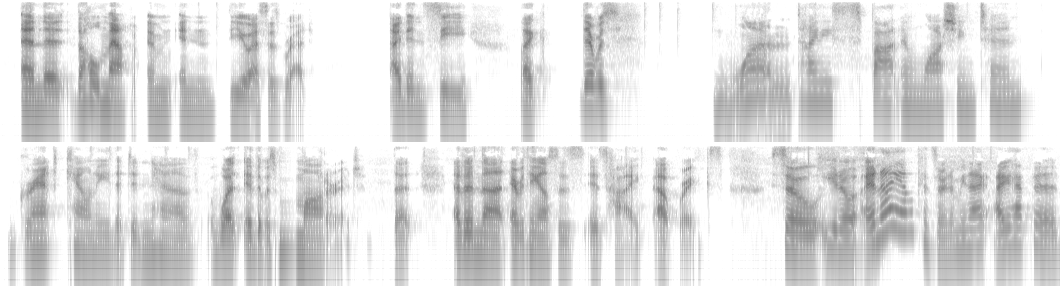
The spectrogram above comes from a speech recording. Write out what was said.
and the the whole map in in the U.S. is red. I didn't see, like, there was one tiny spot in Washington, Grant County, that didn't have what that was moderate. That other than that, everything else is is high outbreaks. So, you know, and I am concerned. I mean, I, I have to,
